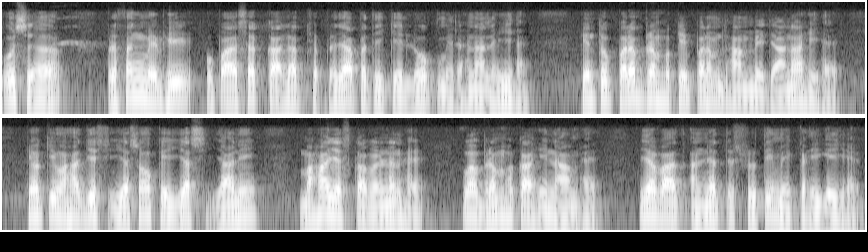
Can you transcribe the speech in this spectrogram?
उस प्रसंग में भी उपासक का लक्ष्य प्रजापति के लोक में रहना नहीं है, किंतु परब्रह्म के परम धाम में जाना ही है, क्योंकि वहाँ जिस यशों के यश यानी महायश का वर्णन है, वह ब्रह्म का ही नाम है। यह बात अन्यत्र श्रुति में कही गई है।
